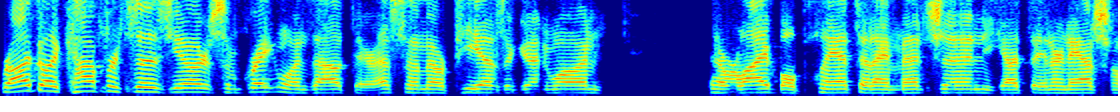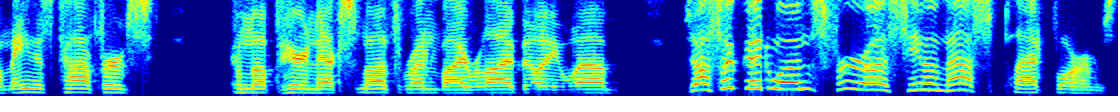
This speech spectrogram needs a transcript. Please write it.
Reliability conferences, you know, there's some great ones out there. SMRP has a good one. The reliable plant that I mentioned. You got the International Maintenance Conference come up here next month, run by Reliability Web. There's also good ones for uh, CMMS platforms.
